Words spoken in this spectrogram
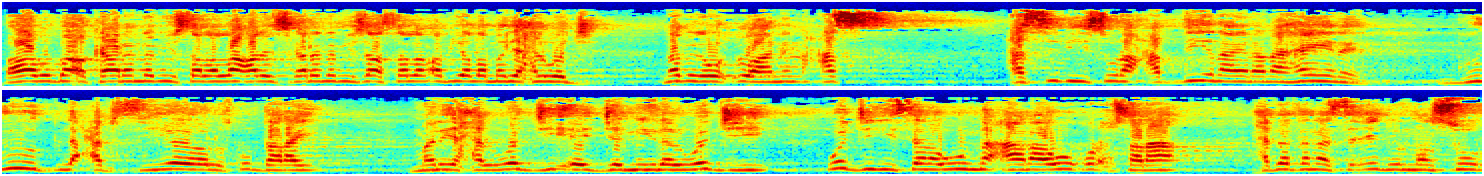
Baabu ma kaana nabiyu sala allah alay sl nabiyu sal slam abyada malyax alwajh nabiga wuxuu ahaa nin cas casidiisuna caddiin aynan ahayne guduud la cabsiiyey oo la isku daray. Malyax alwajhi ee jamiil alwajhi wejigiisana wuu macaanaa wuu quruxsanaa. Xadaana saciid bn mansuur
